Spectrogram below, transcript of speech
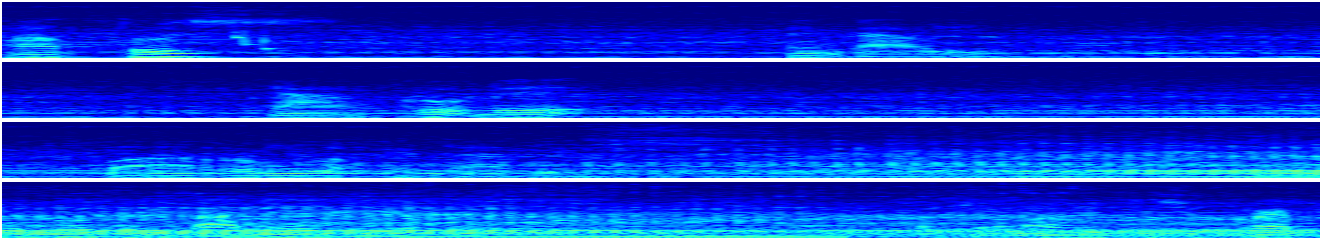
adus yang kali. Nyangkruk dek warung legendaris. Ini ceritanya ojo nanti di subscribe.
